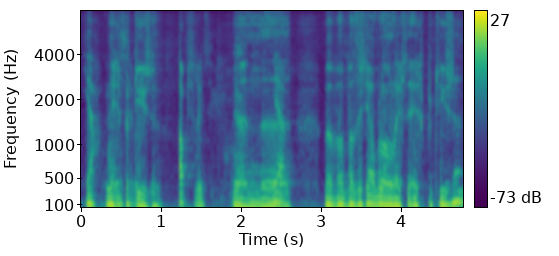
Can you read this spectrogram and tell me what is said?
ja, mensen. Expertise. Absoluut. En, eh, Ja. wa- wa- wat is jouw belangrijkste expertise?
